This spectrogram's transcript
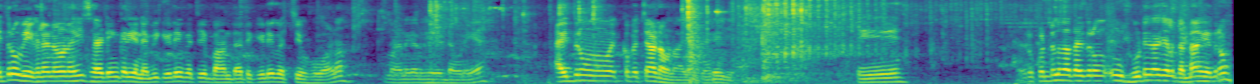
ਇਧਰੋਂ ਵੇਖ ਲੈਣਾ ਹੁਣ ਅਸੀਂ ਸੈਟਿੰਗ ਕਰੀ ਜਾਂਦੇ ਵੀ ਕਿਹੜੇ ਬੱਚੇ ਬੰਦ ਆ ਤੇ ਕਿਹੜੇ ਬੱਚੇ ਉਹ ਹਨਾ ਮੰਨ ਕੇ ਵੀ ਡਾਉਣੇ ਆ। ਇਧਰੋਂ ਇੱਕ ਬੱਚਾ ਡਾਉਣਾ ਜੀ ਕਿਹੜੇ ਜੀ। ਤੇ ਇਧਰੋਂ ਕੱਢਣ ਦਾ ਤਾਂ ਇਧਰੋਂ ਉਹ ਛੋਟੇ ਦਾ ਚੱਲ ਕੱਢਾਂਗੇ ਇਧਰੋਂ।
